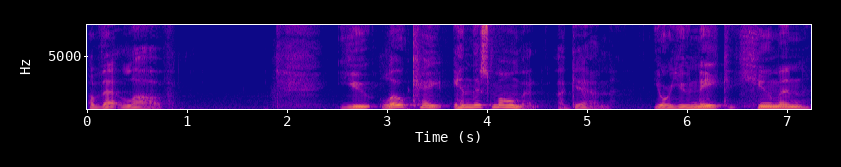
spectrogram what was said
of that love, you locate in this moment, again, your unique human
